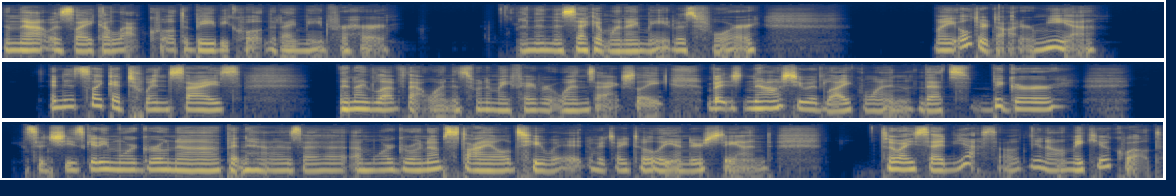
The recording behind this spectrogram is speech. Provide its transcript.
And that was like a lap quilt, a baby quilt that I made for her. And then the second one I made was for my older daughter, Mia. And it's like a twin size. And I love that one. It's one of my favorite ones, actually. But now she would like one that's bigger since she's getting more grown up and has a, a more grown up style to it, which I totally understand. So I said, yes, I'll, you know, make you a quilt.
